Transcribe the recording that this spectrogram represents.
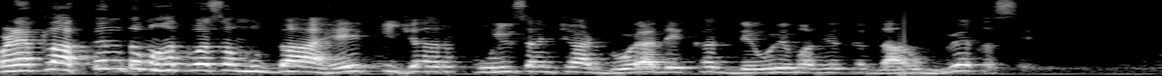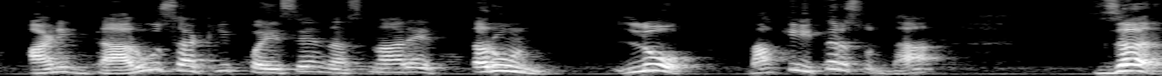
पण यातला अत्यंत महत्त्वाचा मुद्दा आहे की जर पोलिसांच्या डोळ्या देखत देवळीमध्ये जर दारू मिळत असेल आणि दारूसाठी पैसे नसणारे तरुण लोक बाकी इतर सुद्धा जर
